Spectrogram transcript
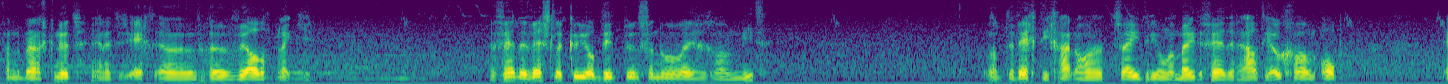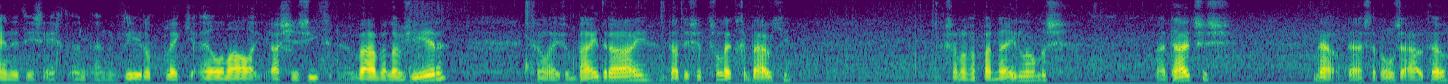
van de baas Knut en het is echt een geweldig plekje. Verder westelijk kun je op dit punt van Noorwegen gewoon niet. Want de weg die gaat nog 200, 300 meter verder en houdt hij ook gewoon op. En het is echt een, een wereldplekje helemaal als je ziet waar we logeren. Ik zal even bijdraaien. Dat is het toiletgebouwtje. Ik zal nog een paar Nederlanders. Een paar Duitsers. Nou, daar staat onze auto.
